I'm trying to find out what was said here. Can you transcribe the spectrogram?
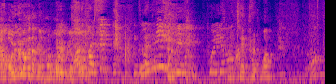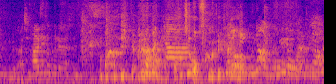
아니 얼굴형에다 그냥 바로 머리를 그렸어. 아니 갈색 상체 팔 포함? 다리도 그려야 돼. 아, 하체가 없어 아 이게 그러니까. 뭐냐 이거. 언니 언니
